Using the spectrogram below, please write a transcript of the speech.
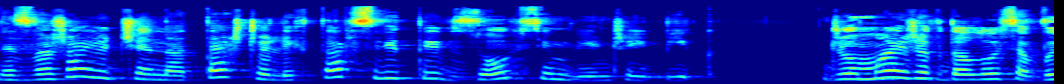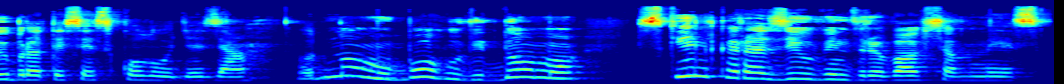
незважаючи на те, що ліхтар світив зовсім в інший бік. Джо майже вдалося вибратися з колодязя. Одному богу відомо, скільки разів він зривався вниз,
